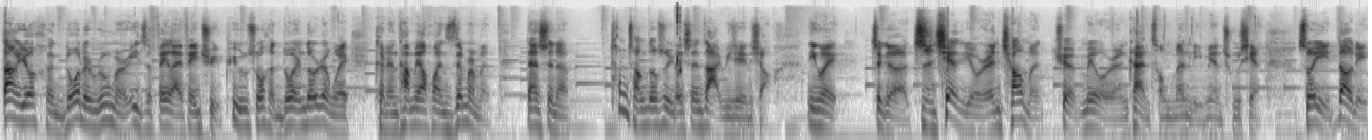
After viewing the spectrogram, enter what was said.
当然有很多的 rumor 一直飞来飞去。譬如说，很多人都认为可能他们要换 Zimmerman，但是呢，通常都是雷声大雨点小，因为。这个只欠有人敲门，却没有人看从门里面出现，所以到底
